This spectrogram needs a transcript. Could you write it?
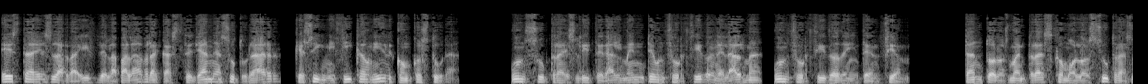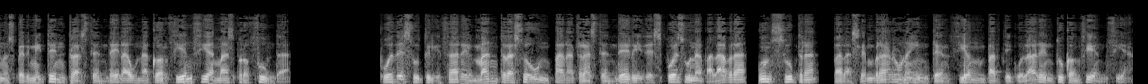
Esta es la raíz de la palabra castellana suturar, que significa unir con costura. Un sutra es literalmente un zurcido en el alma, un zurcido de intención. Tanto los mantras como los sutras nos permiten trascender a una conciencia más profunda. Puedes utilizar el mantra un para trascender y después una palabra, un sutra, para sembrar una intención particular en tu conciencia.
